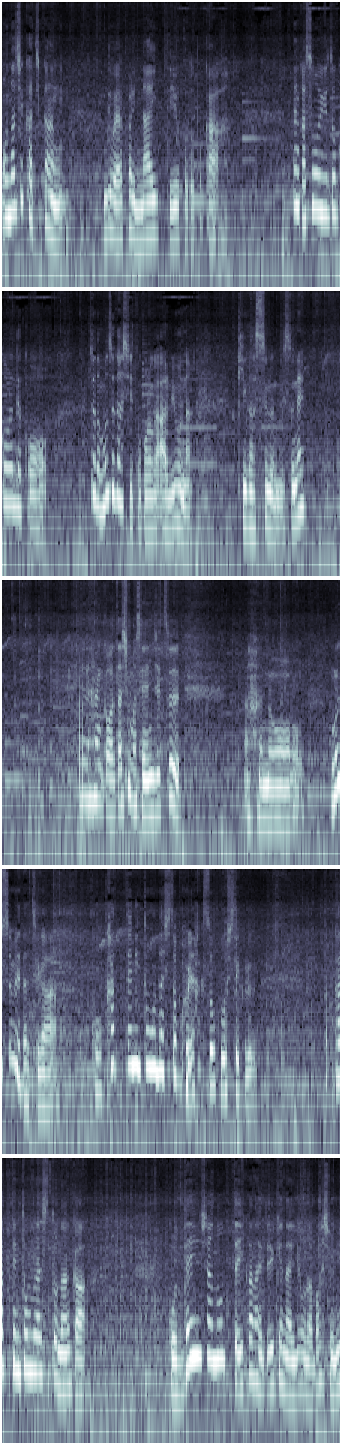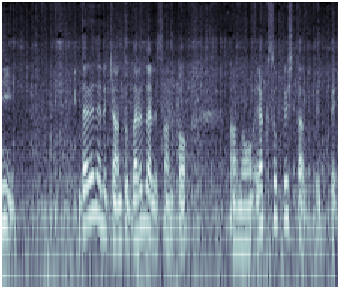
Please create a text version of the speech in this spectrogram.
同じ価値観ではやっぱりないっていうこととかなんかそういうところでこうちょっと難しいところがあるような気がするんですね。でなんか私も先日あの娘たちがこう勝手に友達とこう約束をしてくる勝手に友達となんかこう電車乗って行かないといけないような場所に誰々ちゃんと誰々さんとあの約束したって言って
